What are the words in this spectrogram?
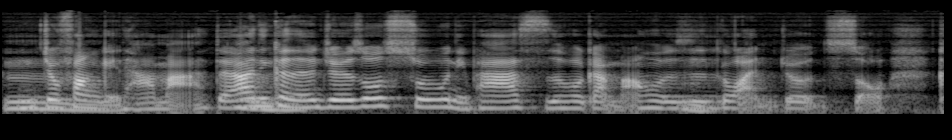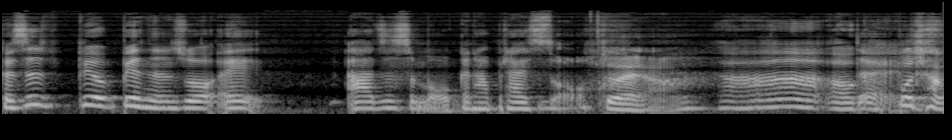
你就放给他嘛。对啊，你可能觉得说书你怕他撕或干嘛，或者是乱就收，可是就变成说，哎啊，这什么我跟他不太熟。对啊，啊，OK，对不常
